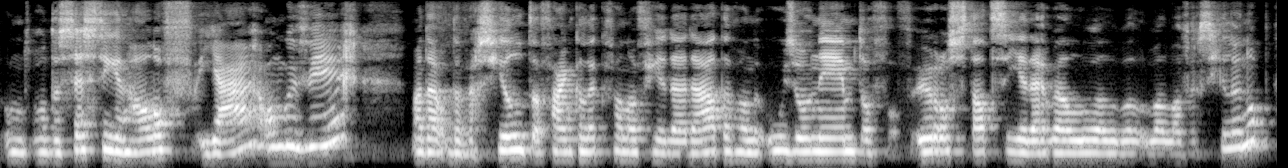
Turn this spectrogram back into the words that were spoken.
rond de 60,5 jaar ongeveer. Maar dat, dat verschilt afhankelijk van of je de data van de OESO e neemt of, of Eurostat, zie je daar wel, wel, wel, wel wat verschillen op.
